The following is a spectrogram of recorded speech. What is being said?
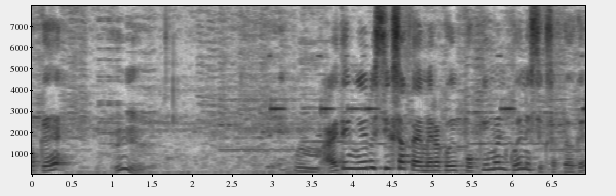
ओके आई थिंक ये भी सीख सकता है मेरा कोई पोकीमन कोई नहीं सीख सकता, ओके।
